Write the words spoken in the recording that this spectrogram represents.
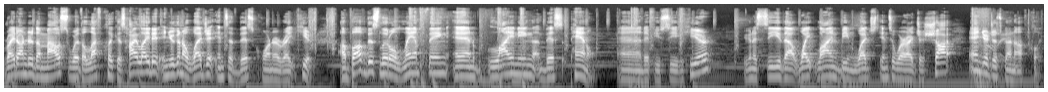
right under the mouse where the left click is highlighted and you're going to wedge it into this corner right here. Above this little lamp thing and lining this panel. And if you see here, you're gonna see that white line being wedged into where I just shot and you're just gonna click.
